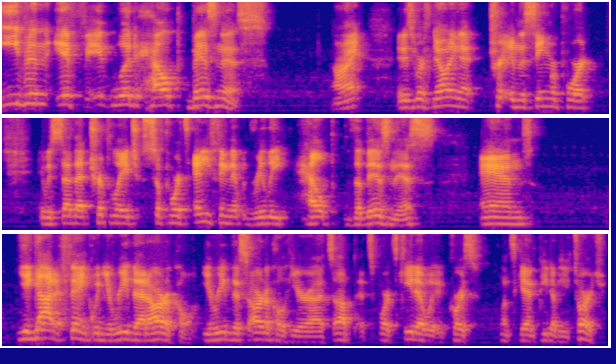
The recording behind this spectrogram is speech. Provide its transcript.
even if it would help business. All right. It is worth noting that in the same report, it was said that Triple H supports anything that would really help the business. And you got to think when you read that article, you read this article here, uh, it's up at Sportskeeda, of course, once again, PW Torch.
